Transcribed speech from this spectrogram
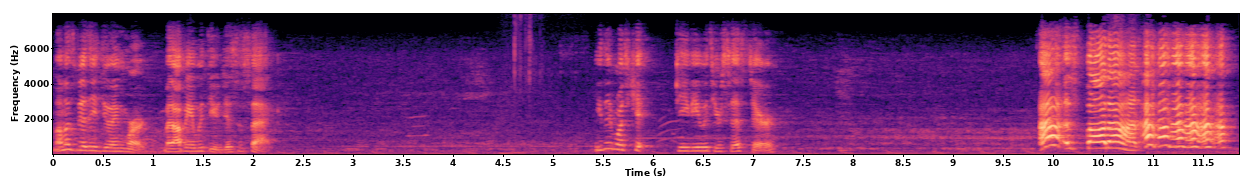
Mama's busy doing work, but I'll be with you just a sec. You did watch TV with your sister. Ah, spot on! Ah,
